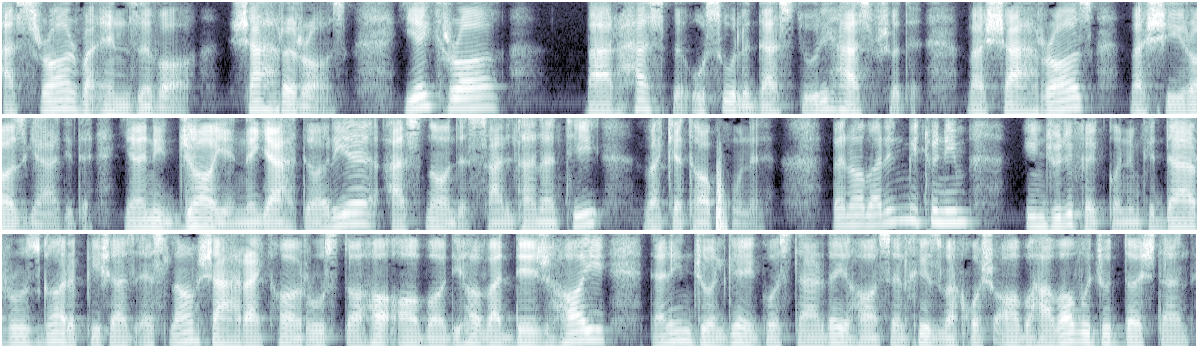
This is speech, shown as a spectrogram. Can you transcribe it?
اسرار و انزوا شهر راز. یک راه بر حسب اصول دستوری حذف شده و شهراز و شیراز گردیده یعنی جای نگهداری اسناد سلطنتی و کتابخونه. بنابراین می‌تونیم اینجوری فکر کنیم که در روزگار پیش از اسلام شهرک ها، روستاها، آبادی ها و دژهایی در این جلگه گسترده حاصلخیز و خوش آب و هوا وجود داشتند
